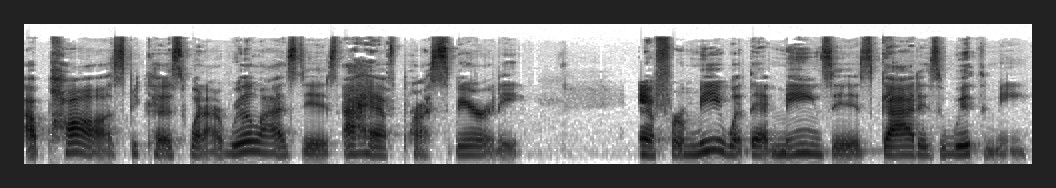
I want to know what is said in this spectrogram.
I paused because what I realized is I have prosperity. And for me, what that means is God is with me.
